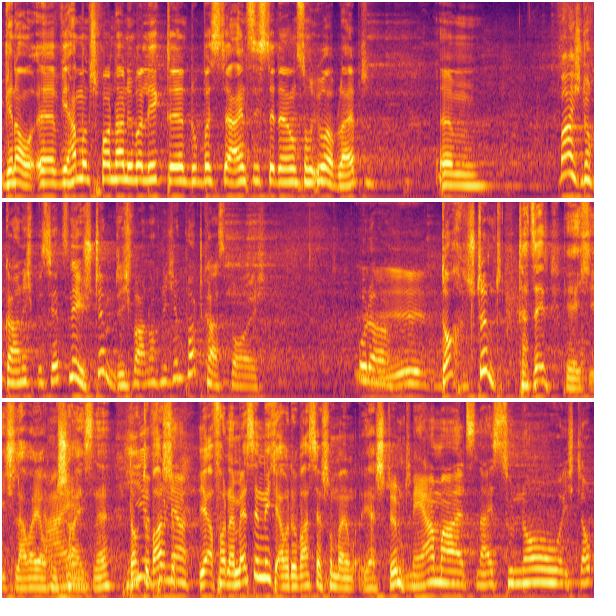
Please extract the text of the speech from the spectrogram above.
Genau, äh, wir haben uns spontan überlegt, äh, du bist der Einzige, der uns noch überbleibt. Ähm, War ich noch gar nicht bis jetzt? Nee, stimmt, ich war noch nicht im Podcast bei euch. Oder? Äh, Doch, stimmt. Tatsächlich. Ja, ich, ich laber ja auch einen Nein. Scheiß, ne? Doch, Hier du warst von schon. Ja, von der Messe nicht, aber du warst ja schon mal. Ja, stimmt. Mehrmals, nice to know. Ich glaube,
